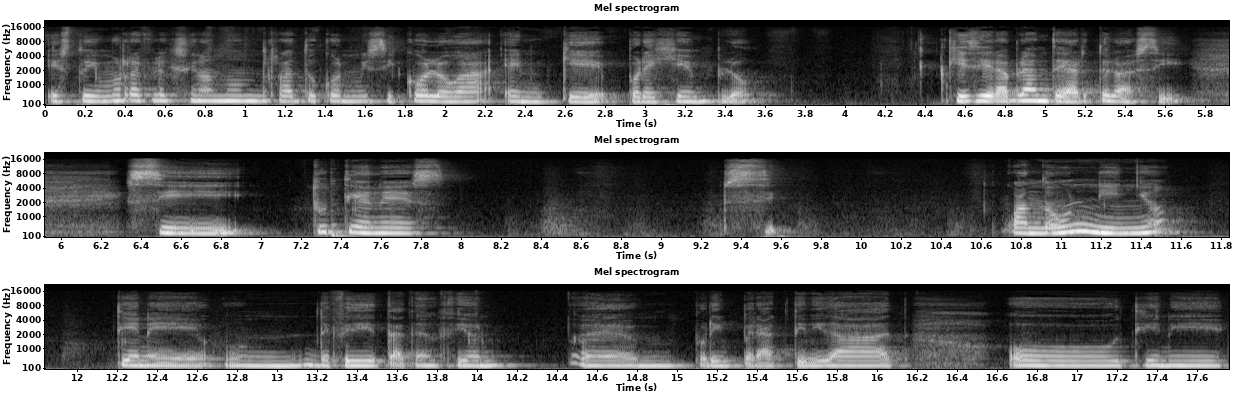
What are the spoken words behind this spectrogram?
estuvimos reflexionando un rato con mi psicóloga en que, por ejemplo, quisiera planteártelo así. Si tú tienes... cuando un niño tiene un déficit de atención em, por hiperactividad o tiene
